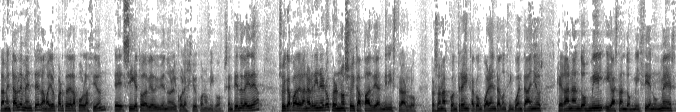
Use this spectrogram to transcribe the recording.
Lamentablemente, la mayor parte de la población eh, sigue todavía viviendo en el colegio económico. ¿Se entiende la idea? Soy capaz de ganar dinero, pero no soy capaz de administrarlo. Personas con 30, con 40, con 50 años que ganan 2.000 y gastan 2.100 un mes,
